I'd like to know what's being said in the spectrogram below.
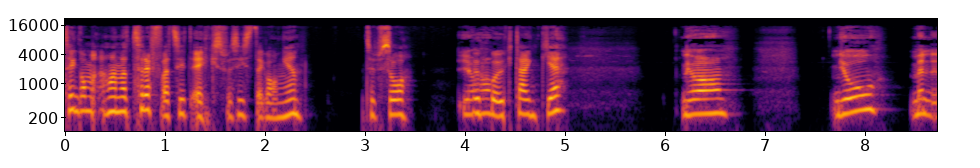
Tänk om han har träffat sitt ex för sista gången. Typ så. Hur ja, sjuk tanke. ja, jo, men,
